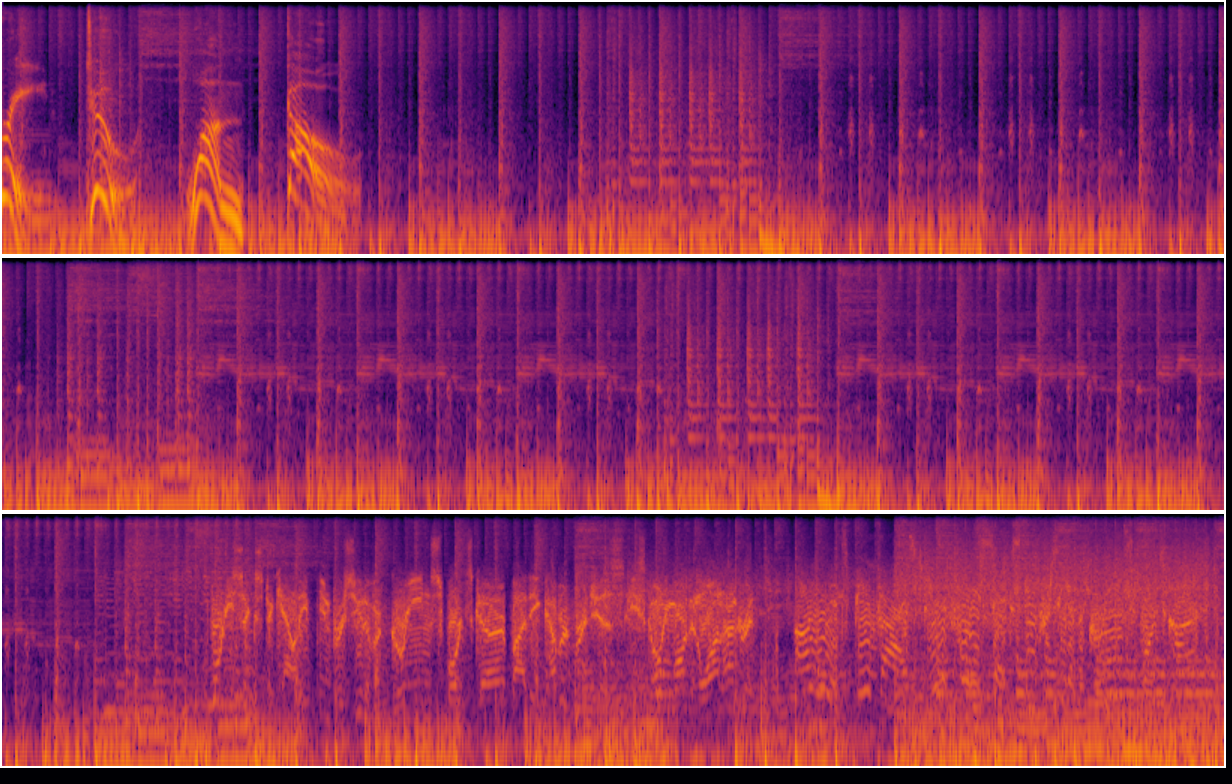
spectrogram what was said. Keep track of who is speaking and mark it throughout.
Speaker 1: three, two, one, go!
Speaker 2: 36 to County in pursuit of a green sports car by the covered bridges. He's going more than 100.
Speaker 3: All units be advised. Unit 46 in pursuit of a green sports car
